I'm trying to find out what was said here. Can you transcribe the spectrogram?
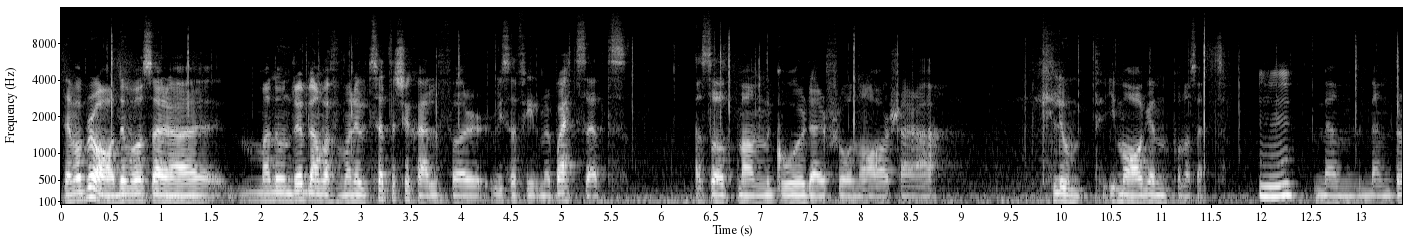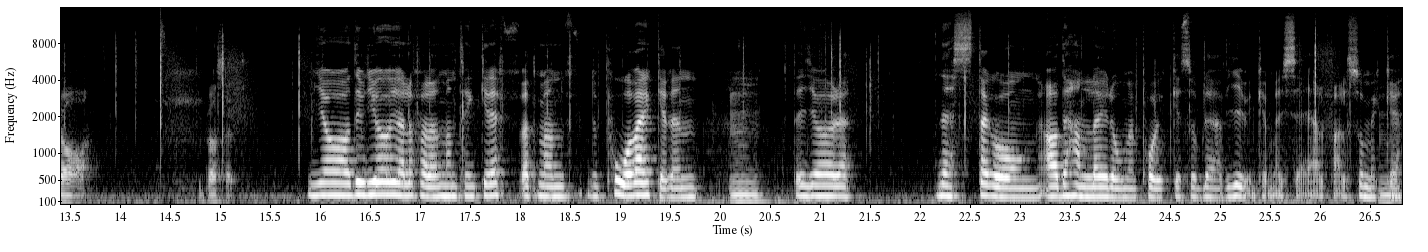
Den var bra. Den var så här, eh, man undrar ibland varför man utsätter sig själv för vissa filmer på ett sätt. Alltså att man går därifrån och har så här eh, klump i magen på något sätt. Mm. Men, men bra. På bra sätt. Ja, det gör i alla fall att man tänker att man påverkar den. Mm. Det gör att nästa gång, ja det handlar ju då om en pojke som blir övergiven kan man ju säga i alla fall, så mycket.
